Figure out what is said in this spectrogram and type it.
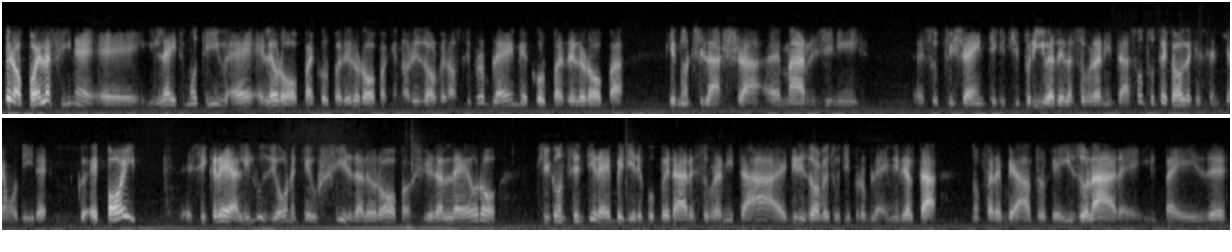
però poi alla fine eh, il leitmotiv è, è, l'Europa, è colpa dell'Europa che non risolve i nostri problemi, è colpa dell'Europa che non ci lascia eh, margini eh, sufficienti, che ci priva della sovranità, sono tutte cose che sentiamo dire. E poi eh, si crea l'illusione che uscire dall'Europa, uscire dall'euro ci consentirebbe di recuperare sovranità e di risolvere tutti i problemi. In realtà non farebbe altro che isolare il paese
